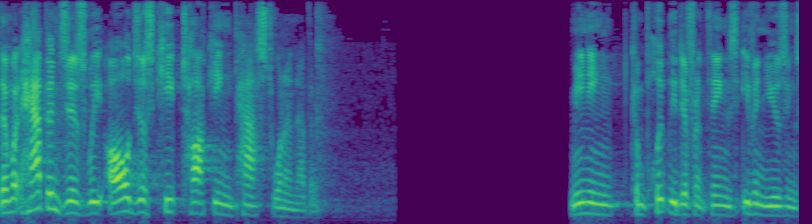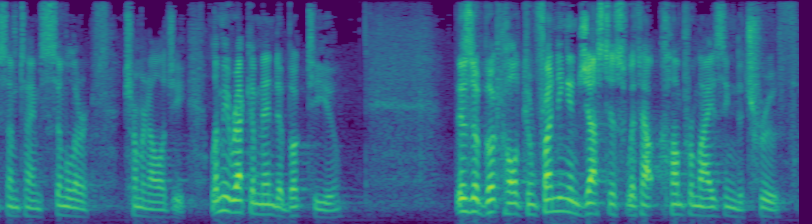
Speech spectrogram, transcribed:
then what happens is we all just keep talking past one another. Meaning completely different things, even using sometimes similar terminology. Let me recommend a book to you. There's a book called Confronting Injustice Without Compromising the Truth.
